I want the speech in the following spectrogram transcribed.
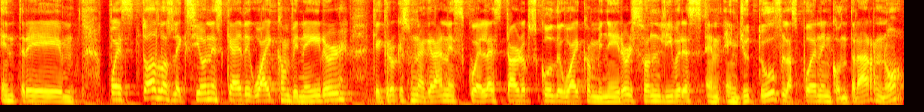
entre, pues, todas las lecciones que hay de Y Combinator, que creo que es una gran escuela, Startup School de Y Combinator, son libres en, YouTube, las pueden encontrar, ¿no?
